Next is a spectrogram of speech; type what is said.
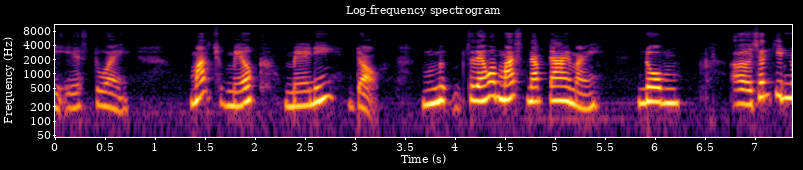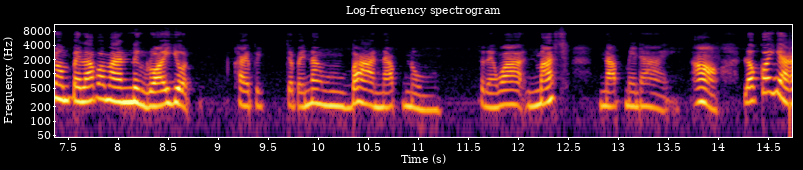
มี s ด้วย much milk many dogs แสดงว่า much นับได้ไหม นม เออฉันกินนมไปแล้วประมาณหนึ่งร้อยหยด ใครไปจะไปนั่งบ้านนับนม แสดงว่า much นับไม่ได้อ๋อแล้วก็อย่า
